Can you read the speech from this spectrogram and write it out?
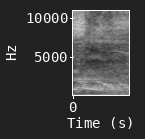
Michelle.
